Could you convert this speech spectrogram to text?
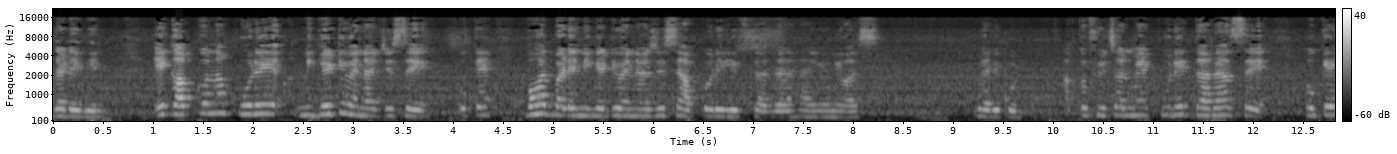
द डेविल एक आपको ना पूरे निगेटिव एनर्जी से ओके बहुत बड़े निगेटिव एनर्जी से आपको रिलीव कर रहे हैं यूनिवर्स वेरी गुड आपको फ्यूचर में पूरी तरह से ओके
